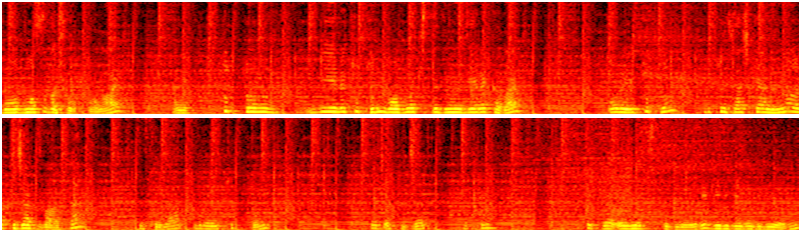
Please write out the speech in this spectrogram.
bozması da çok kolay. Hani tuttuğunuz bir yere tutun, bozmak istediğiniz yere kadar orayı tutun. Bütün saç kendinden akacak zaten. Mesela burayı tuttum. Saç akacak. Bakın tekrar örmek istediğim yere geri gelebiliyorum.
